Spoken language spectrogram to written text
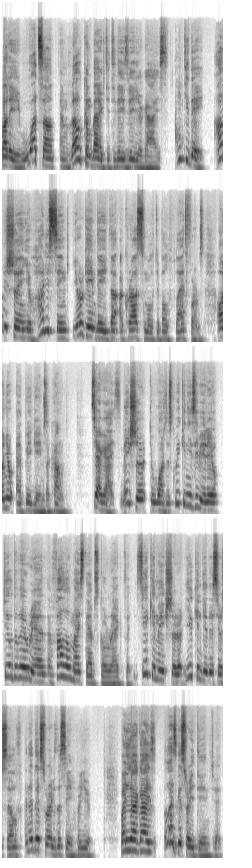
everybody, what's up and welcome back to today's video guys. And today, I'll be showing you how to sync your game data across multiple platforms on your Epic Games account. So yeah guys, make sure to watch this quick and easy video till the very end and follow my steps correctly, so you can make sure you can do this yourself and that this works the same for you. But yeah guys, let's get straight into it.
